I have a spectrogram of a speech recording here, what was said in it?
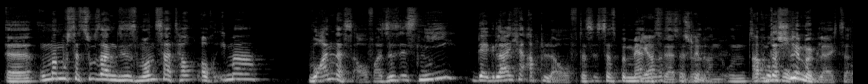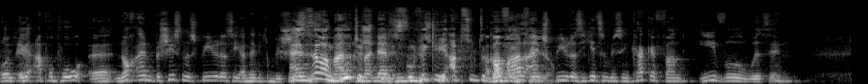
äh, und man muss dazu sagen, dieses Monster taucht auch immer woanders auf. Also es ist nie der gleiche Ablauf. Das ist das Bemerkenswerte ja, das ist das daran. Und, apropos, und, das Schlimme gleichzeitig. Und äh, apropos, äh, noch ein beschissenes Spiel, das ich also nicht ein beschissenes... Nein, das ist aber ein gutes Spiel. Das ist ein wirklich Spiel. absolute Aber mal ein Spiel, das ich jetzt ein bisschen kacke fand, Evil Within.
